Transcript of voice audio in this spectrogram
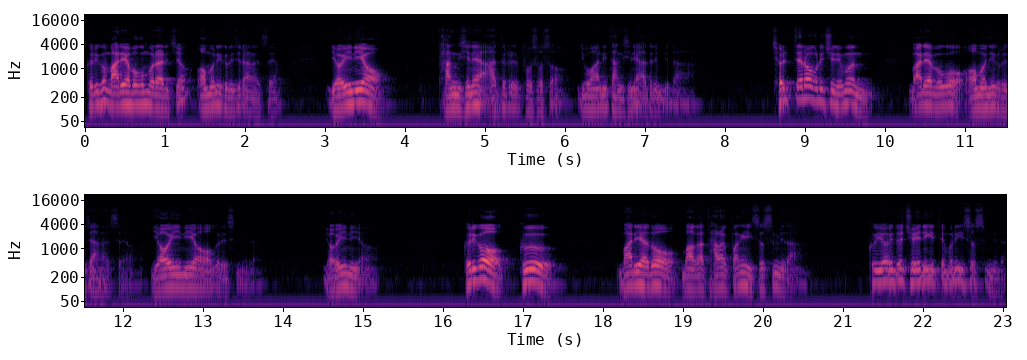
그리고 마리아 보고 뭐라 그랬죠? 어머니 그러질 않았어요. 여인이요 당신의 아들을 보소서. 요한이 당신의 아들입니다. 절대로 우리 주님은 마리아 보고 어머니 그러지 않았어요. 여인이요 그랬습니다. 여인이요. 그리고 그 마리아도 마가 다락방에 있었습니다. 그 여인도 죄인이기 때문에 있었습니다.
